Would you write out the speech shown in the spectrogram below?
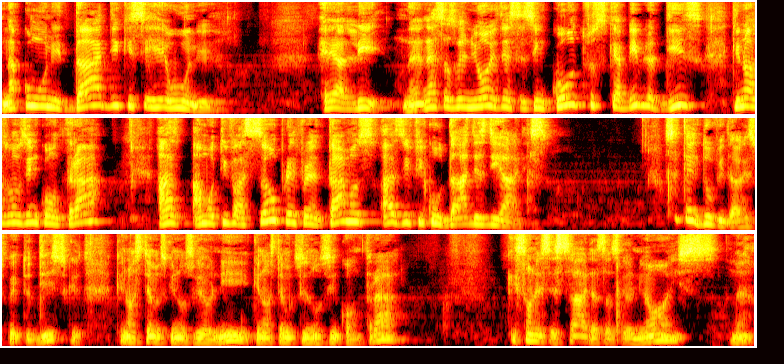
na comunidade que se reúne, é ali, né, nessas reuniões, nesses encontros, que a Bíblia diz que nós vamos encontrar a, a motivação para enfrentarmos as dificuldades diárias. Você tem dúvida a respeito disso? Que, que nós temos que nos reunir, que nós temos que nos encontrar, que são necessárias as reuniões? Né?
